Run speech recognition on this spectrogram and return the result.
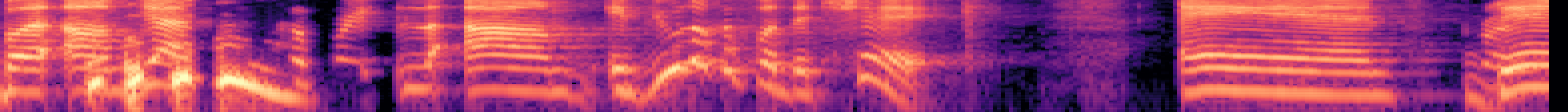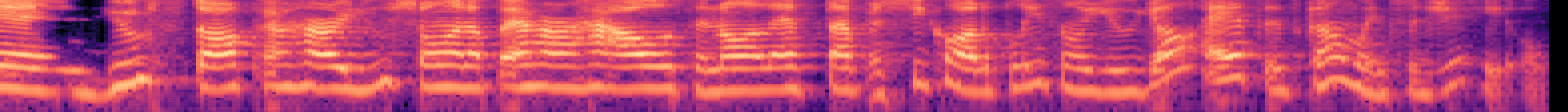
But um, yes, Caprice. Um, if you looking for the chick, and then you stalking her, you showing up at her house and all that stuff, and she called the police on you, your ass is going to jail.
